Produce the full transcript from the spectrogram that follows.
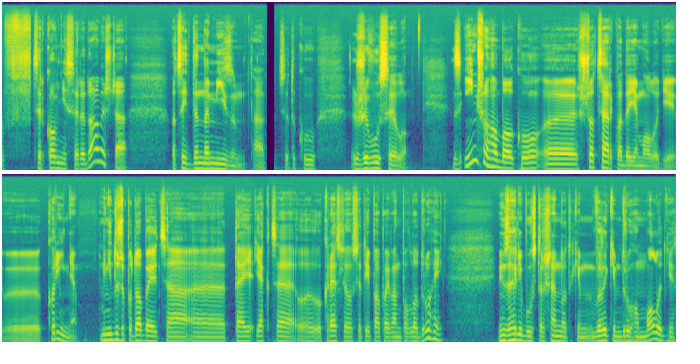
в церковні середовища оцей динамізм, так, цю таку живу силу. З іншого боку, е, що церква дає молоді? Е, коріння. Мені дуже подобається е, те, як це окреслював святий папа Іван Павло II. Він взагалі був страшенно таким великим другом молоді.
